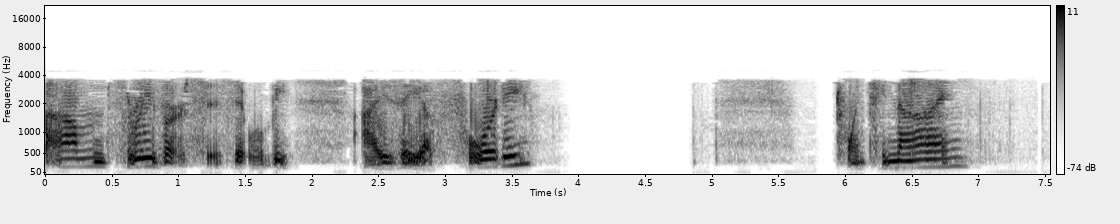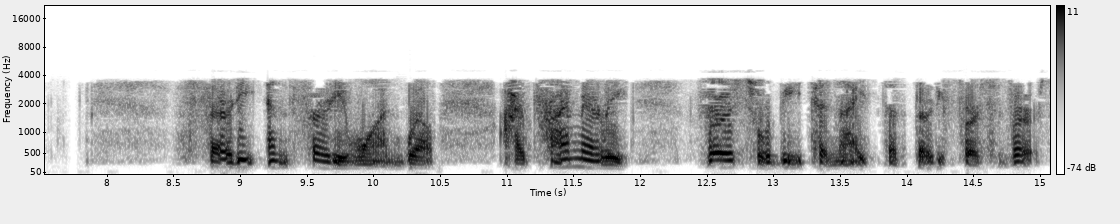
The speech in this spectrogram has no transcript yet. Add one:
um, three verses. It will be Isaiah 40, 29, 30, and 31. Well, our primary verse will be tonight, the 31st verse.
